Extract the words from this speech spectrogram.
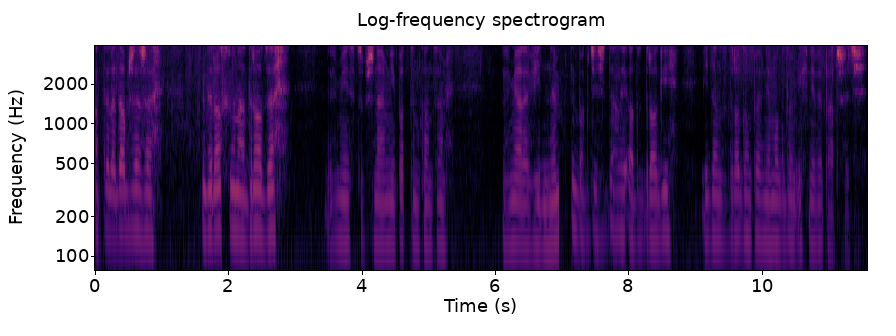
O tyle dobrze, że wyrosły na drodze, w miejscu przynajmniej pod tym kątem w miarę widnym, bo gdzieś dalej od drogi, idąc drogą, pewnie mógłbym ich nie wypatrzyć.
